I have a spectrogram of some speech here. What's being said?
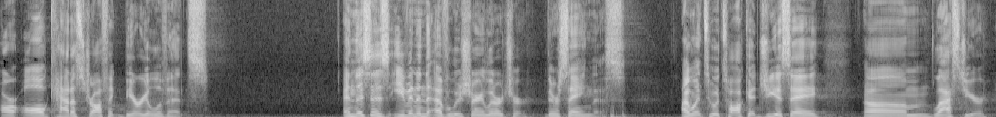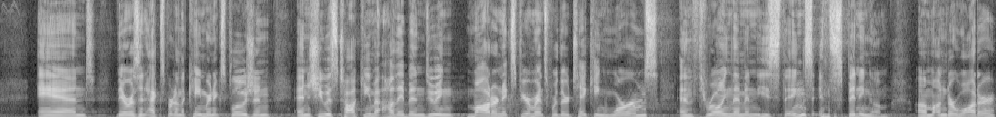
are all catastrophic burial events. And this is even in the evolutionary literature, they're saying this. I went to a talk at GSA um, last year, and there was an expert on the Cambrian explosion, and she was talking about how they've been doing modern experiments where they're taking worms and throwing them in these things and spinning them um, underwater,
